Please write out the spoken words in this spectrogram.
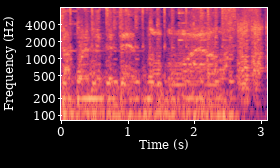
Suffering to death for a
